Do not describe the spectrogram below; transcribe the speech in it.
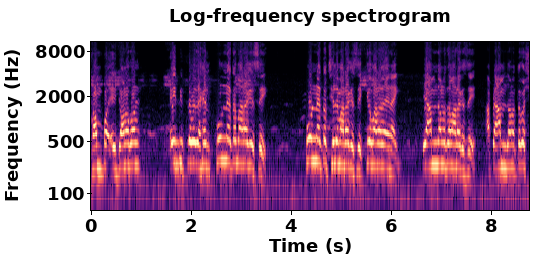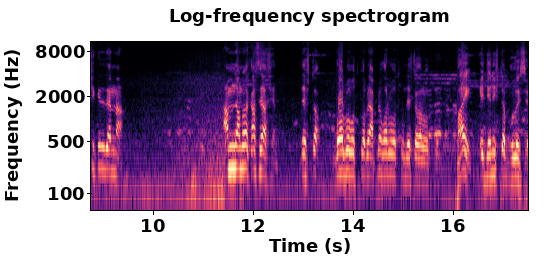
সম্প- এই জনগণ, এই বিপ্লবে দেখেন কোন নেতা মারা গেছে? কোন নেতা ছেলে মারা গেছে? কেউ মারা যায় নাই। এই আম জনতা মারা গেছে। আপনি আম জনতাকে স্বীকৃতি দেন না। আম জনতার কাছে আসেন। দেশটা গর্ববোধ করবে। আপনিও গর্ববোধ করুন দেশটা গর্ববোধ করবে ভাই, এই জিনিসটা ভুল হয়েছে।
